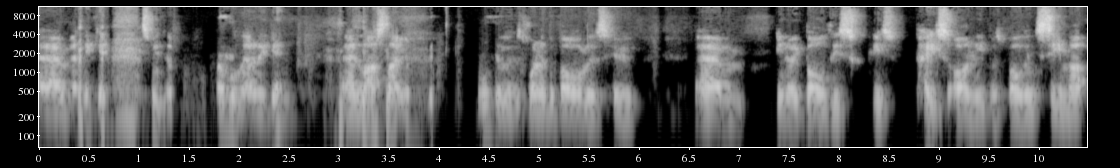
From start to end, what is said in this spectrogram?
Um, I think it gets me into trouble now and again. Uh, last night there was one of the bowlers who, um, you know, he bowled his, his pace on. He was bowling seam up,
